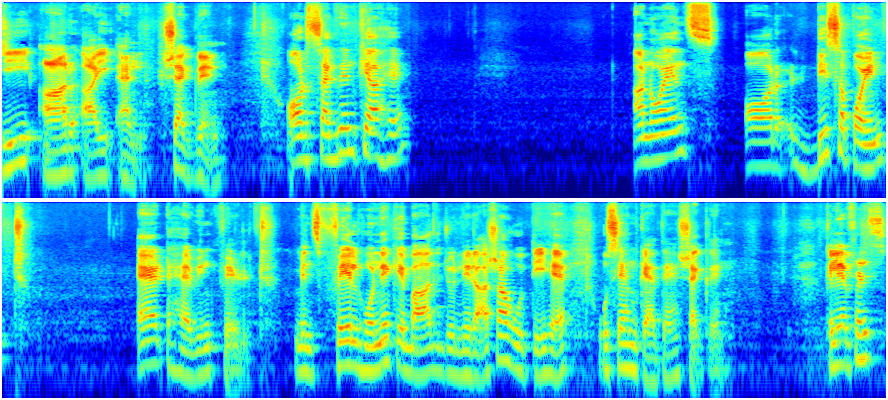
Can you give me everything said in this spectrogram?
G R I N chagrin. और सैग्रिन क्या है? अनोयंस और disappoint at having failed means fail होने के बाद जो निराशा होती है, उसे हम कहते हैं शैग्रिन क्लियर फ्रेंड्स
